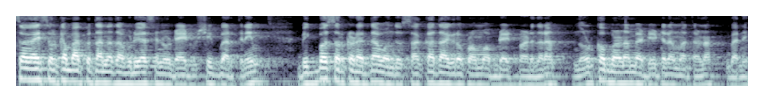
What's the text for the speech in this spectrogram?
So guys welcome back to ತನ್ನ ವಿಡಿಯೋಸ್ ಏನು ಡೈಟ್ ವಿಷಯಕ್ಕೆ ಬರ್ತೀನಿ. ಬಿಗ್ ಬಾಸ್ ಅವ್ರ ಕಡೆಯಿಂದ ಒಂದು ಸಖತ್ತಾಗಿರೋ ಪ್ರೊಮೋ ಅಪ್ಡೇಟ್ ಮಾಡಿದ್ದಾರೆ ನೋಡ್ಕೊಬರೋಣ ಮೇಲೆ ಡೀಟೇಲ್ ಮಾತಾಡೋಣ. ಬನ್ನಿ.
